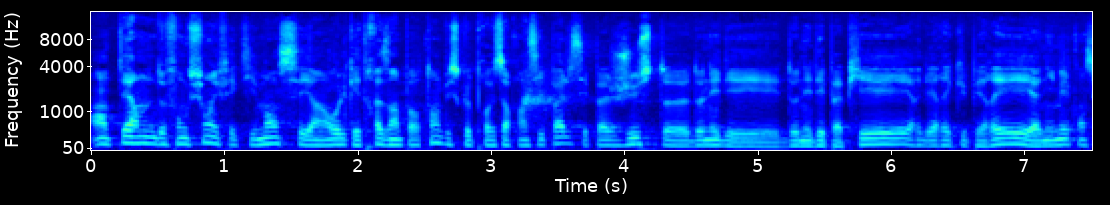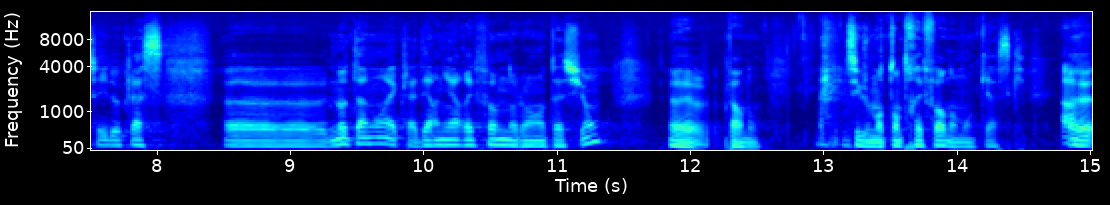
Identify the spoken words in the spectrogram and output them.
en termes de fonction, effectivement, c'est un rôle qui est très important puisque le professeur principal, c'est pas juste euh, donner des, donner des papiers, les récupérer et animer le conseil de classe. Euh, notamment avec la dernière réforme de l'orientation. Euh, pardon, c'est que je m'entends très fort dans mon casque. Ah. Euh,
